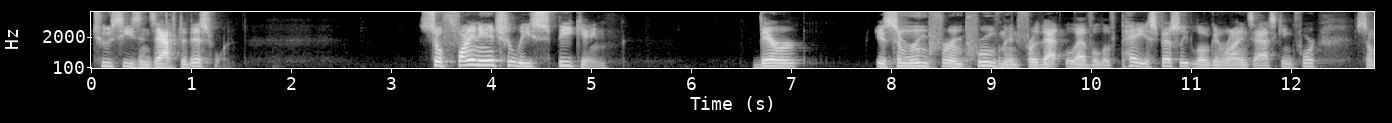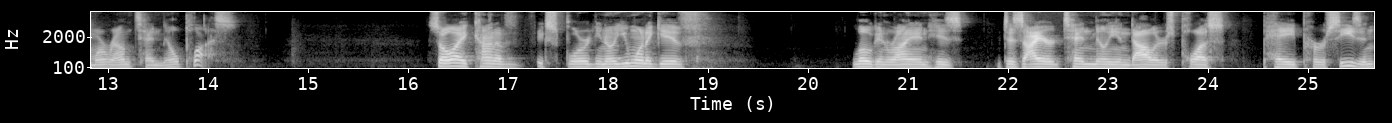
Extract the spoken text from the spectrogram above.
two seasons after this one. So, financially speaking, there is some room for improvement for that level of pay, especially Logan Ryan's asking for somewhere around 10 mil plus. So I kind of explored, you know, you want to give Logan Ryan his desired $10 million plus pay per season.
